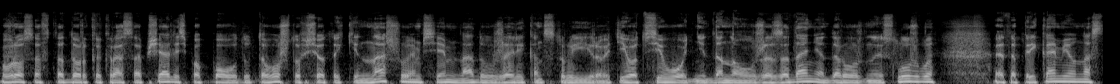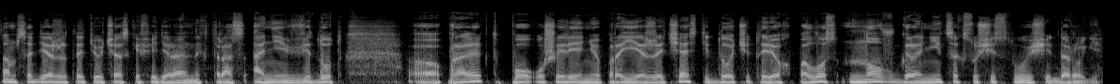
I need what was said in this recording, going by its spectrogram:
в Росавтодор как раз общались по поводу того, что все-таки нашу М7 надо уже реконструировать. И вот сегодня дано уже задание дорожные службы, это Прикамье у нас там содержит эти участки федеральных трасс, они введут проект по уширению проезжей части до четырех полос, но в границах существующей дороги.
